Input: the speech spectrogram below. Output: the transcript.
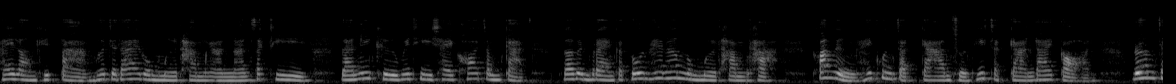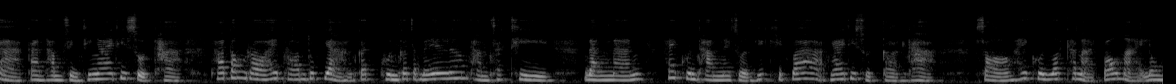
ให้ลองคิดต่างเพื่อจะได้ลงมือทำงานนั้นสักที และนี่คือวิธีใช้ข้อจำกัด เพื่อเป็นแรงกระตุ้นให้เริ่มลงมือทำค่ะ ข้อ 1 ให้คุณจัดการส่วนที่จัดการได้ก่อน เริ่มจากการทำสิ่งที่ง่ายที่สุดค่ะ ถ้าต้องรอให้พร้อมทุกอย่างก็คุณก็จะไม่ได้เริ่มทำสักที ดังนั้นให้คุณทำในส่วนที่คิดว่าง่ายที่สุดก่อนค่ะ 2. ให้คุณลดขนาดเป้าหมายลง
